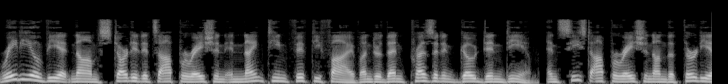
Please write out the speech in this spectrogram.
Radio Vietnam started its operation in 1955 under then-President Ngo Dinh Diem, and ceased operation on 30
